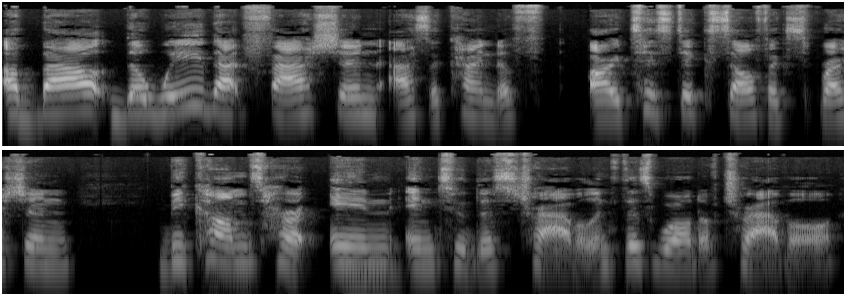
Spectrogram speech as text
about the way that fashion as a kind of artistic self-expression becomes her in mm-hmm. into this travel, into this world of travel.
